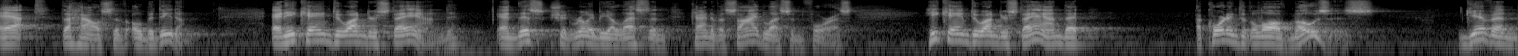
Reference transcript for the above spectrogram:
at the house of Obed-Edom. And he came to understand and this should really be a lesson, kind of a side lesson for us. He came to understand that according to the law of Moses, given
